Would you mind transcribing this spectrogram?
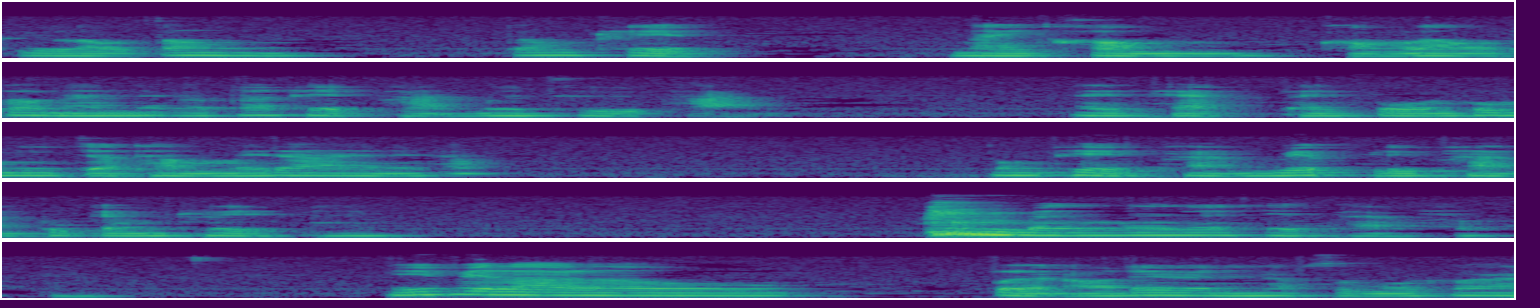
คือเราต้องต้องเทรดในคอมของเราเท่านั้นนะครับ ถ้าเทรดผ่านมือถือผ่าน iPad iPhone พวกนี้จะทำไม่ได้นะครับ ต้องเทรดผ่านเว็บหรือผ่านโปรแกรมเทรดนะครับไม่ไม่ได้เทรดผ่านครับนี้เวลาเราเปิดออเดอร์นะครับ สมมติว่า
